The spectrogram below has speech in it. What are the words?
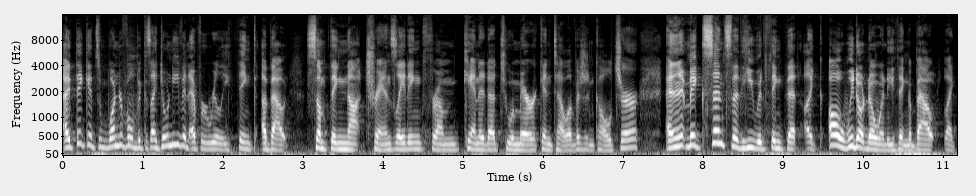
I think it's wonderful because I don't even ever really think about something not translating from Canada to American television culture. And it makes sense that he would think that, like, oh, we don't know anything about, like,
